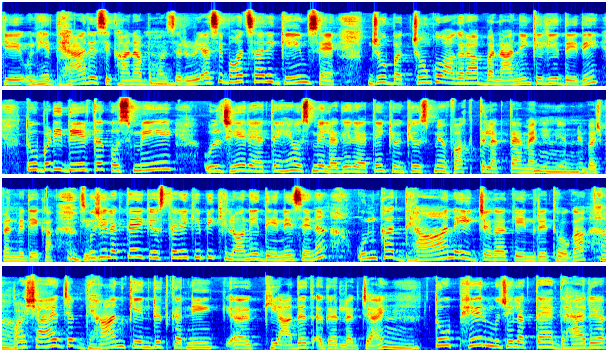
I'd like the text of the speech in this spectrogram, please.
कि उन्हें धैर्य सिखाना बहुत ज़रूरी है। ऐसे बहुत सारे गेम्स हैं जो बच्चों को अगर आप बनाने के लिए दे दें तो बड़ी देर तक उसमें उलझे रहते हैं उसमें लगे रहते हैं क्योंकि उसमें वक्त लगता है। मैंने भी अपने बचपन में देखा। मुझे लगता है कि उस तरह के भी खिलौने देने से ना उनका ध्यान एक जगह केंद्रित होगा। और शायद जब ध्यान केंद्रित करने की आदत अगर लग जाए तो फिर मुझे लगता है धैर्य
